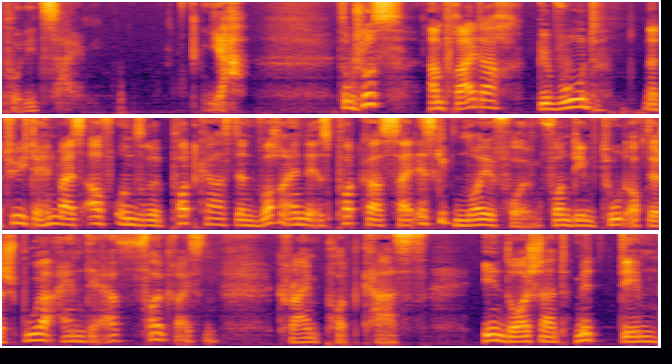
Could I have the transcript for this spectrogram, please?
Polizei. Ja, zum Schluss am Freitag gewohnt natürlich der Hinweis auf unsere Podcast, denn Wochenende ist Podcast-Zeit. Es gibt neue Folgen von dem Tod auf der Spur, einem der erfolgreichsten Crime-Podcasts in Deutschland mit dem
